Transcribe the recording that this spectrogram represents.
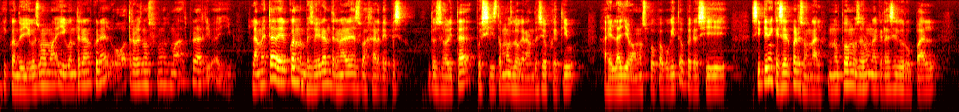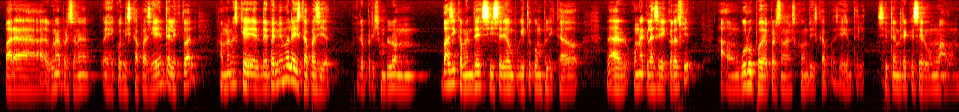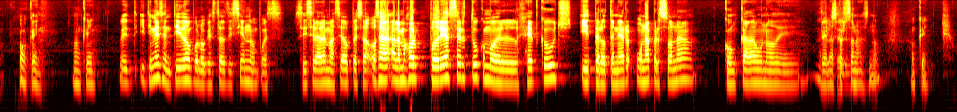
Y cuando llegó su mamá y llegó a entrenar con él, otra vez nos fuimos más para arriba. Y la meta de él cuando empezó a ir a entrenar es bajar de peso. Entonces ahorita pues sí estamos logrando ese objetivo. Ahí la llevamos poco a poquito, pero sí, sí tiene que ser personal. No podemos dar una clase grupal para alguna persona eh, con discapacidad intelectual, a menos que dependiendo de la discapacidad. Pero por ejemplo, básicamente sí sería un poquito complicado dar una clase de CrossFit a un grupo de personas con discapacidad intelectual. Sí tendría que ser uno a uno. Ok, ok. Y tiene sentido por lo que estás diciendo, pues sí será demasiado pesado. O sea, a lo mejor podrías ser tú como el head coach, y, pero tener una persona con cada uno de, de las personas, ¿no? Ok.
